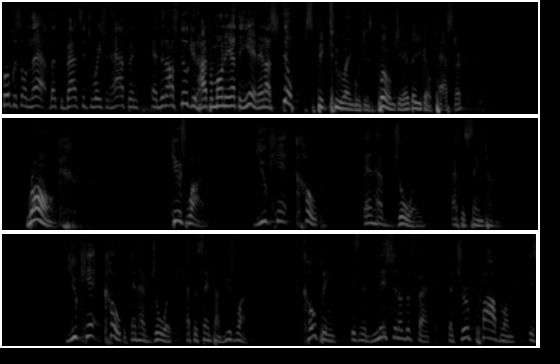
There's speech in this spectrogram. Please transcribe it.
focus on that, let the bad situation happen, and then I'll still get hypomone at the end, and I still speak two languages. Boom, Jared. There you go, Pastor. Wrong. Here's why you can't cope and have joy at the same time. You can't cope and have joy at the same time. Here's why. Coping is an admission of the fact that your problem is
